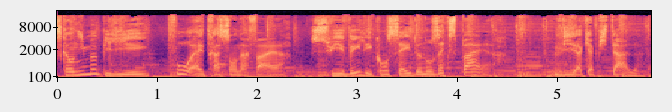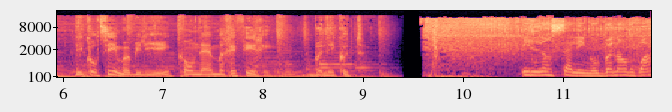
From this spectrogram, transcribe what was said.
Parce qu'en immobilier, pour être à son affaire, suivez les conseils de nos experts. Via Capital, les courtiers immobiliers qu'on aime référer. Bonne écoute. Il lance sa ligne au bon endroit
